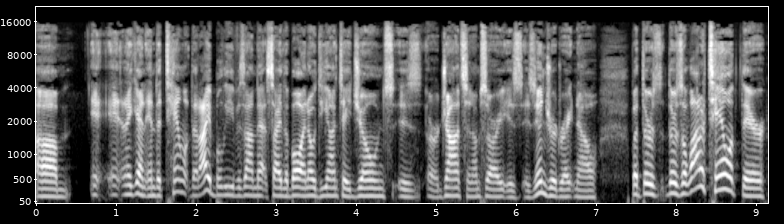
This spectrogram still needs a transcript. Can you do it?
um, and again, and the talent that I believe is on that side of the ball. I know Diontae Jones is or Johnson, I'm sorry, is is injured right now, but there's there's a lot of talent there.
